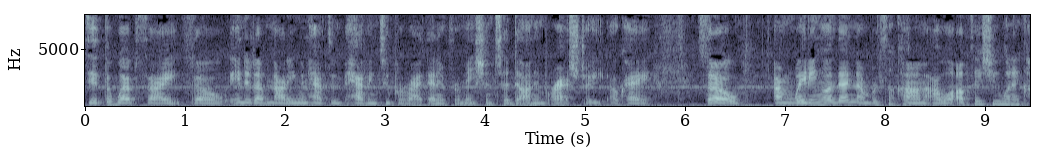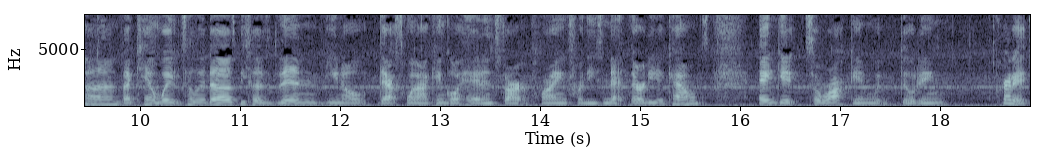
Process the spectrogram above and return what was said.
did the website, so ended up not even have to having to provide that information to Dun and Bradstreet. Okay, so I'm waiting on that number to come. I will update you when it comes. I can't wait till it does because then you know that's when I can go ahead and start applying for these Net 30 accounts and get to rocking with building credit.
